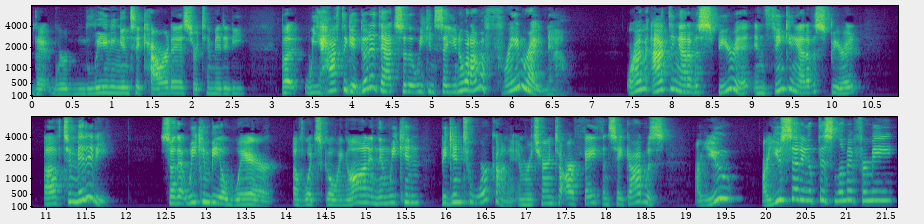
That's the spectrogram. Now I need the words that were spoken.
that we're leaning into cowardice or timidity. But we have to get good at that so that we can say, you know what, I'm afraid right now, or I'm acting out of a spirit and thinking out of a spirit of timidity, so that we can be aware of what's going on, and then we can begin to work on it and return to our faith and say, God was, are you, are you setting up this limit for me?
